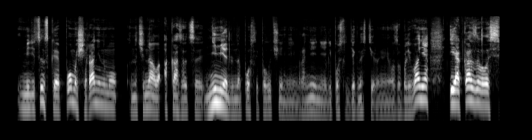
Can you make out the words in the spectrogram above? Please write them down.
Медицинская помощь раненому начинала оказываться немедленно после получения им ранения или после диагностирования у него заболевания и оказывалась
